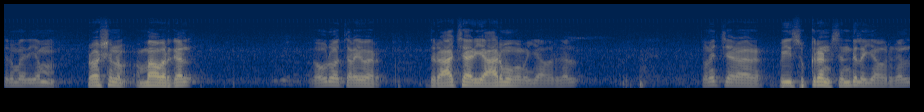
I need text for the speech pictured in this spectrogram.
திருமதி எம். ரோஷன் அம்மா அவர்கள் கௌரவ தலைவர் திரு ஆச்சாரிய ஆறுமுகம் ஐயா அவர்கள் துணைச் செயலாளர் பி. சுக்ரன் செந்தில் ஐயா அவர்கள்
